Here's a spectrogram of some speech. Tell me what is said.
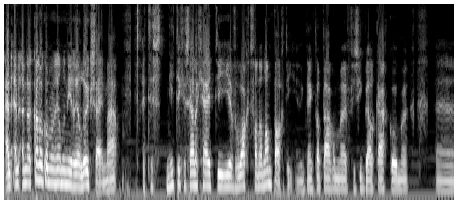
En, en, en dat kan ook op een hele manier heel leuk zijn, maar het is niet de gezelligheid die je verwacht van een landparty. En ik denk dat daarom uh, fysiek bij elkaar komen... Uh,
